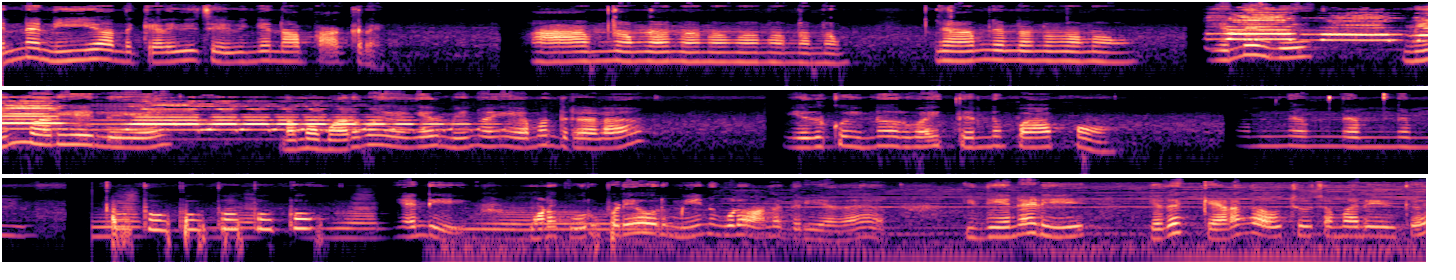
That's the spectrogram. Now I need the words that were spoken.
என்ன நீயும் அந்த கிளவி செய்வீங்க நான் பார்க்குறேன் ஆம் நம் நம் நம் நம் நம். ஞாம் நம் நம் நம் நம் நம். என்ன இது மீன் மாதிரியே இல்லையே? நம்ம மருமக எங்கேயாவது மீன் வாங்கி ஏமாந்துட்டாளா? எதுக்கும் இன்னொரு வாய் தின்னு பார்ப்போம் ஏண்டி உனக்கு உருப்படியே ஒரு மீன் கூட வாங்க தெரியாத? இது என்னடி எதை கிழங்கு அவிச்சு வச்ச மாதிரி இருக்கு.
